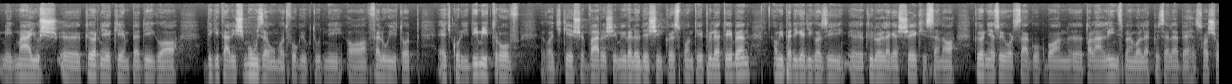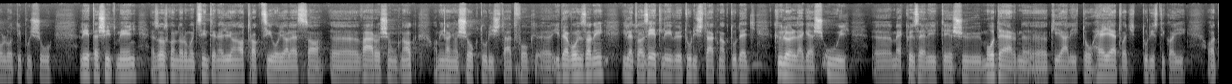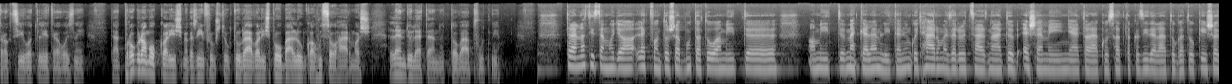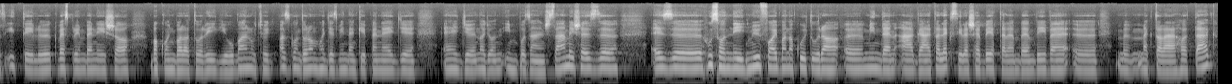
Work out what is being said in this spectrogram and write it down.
még május környékén pedig a digitális múzeumot fogjuk tudni a felújított egykori Dimitrov, vagy később Városi Művelődési Központ épületében, ami pedig egy igazi különlegesség, hiszen a környező országokban, talán Linzben van legközelebb ehhez hasonló típusú létesítmény. Ez azt gondolom, hogy szintén egy olyan attrakciója lesz a városunknak, ami nagyon sok turistát fog idevonzani, illetve az étlévő turistáknak tud egy különleges új megközelítésű, modern kiállító helyet, vagy turisztikai attrakciót létrehozni. Tehát programokkal is, meg az infrastruktúrával is próbálunk a 23-as lendületen tovább futni. Talán azt hiszem, hogy a legfontosabb mutató, amit amit meg kell említenünk, hogy 3500-nál több eseménnyel találkozhattak az ide látogatók és az itt élők Veszprémben és a Bakony-Balaton régióban, úgyhogy azt gondolom, hogy ez mindenképpen egy, egy nagyon impozáns szám, és ez ez 24 műfajban a kultúra minden ágát a legszélesebb értelemben véve megtalálhatták.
